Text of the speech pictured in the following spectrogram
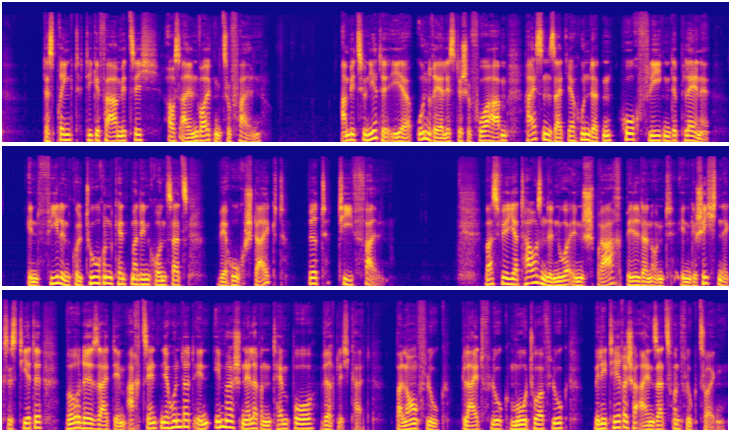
Das bringt die Gefahr mit sich, aus allen Wolken zu fallen. Ambitionierte, eher unrealistische Vorhaben heißen seit Jahrhunderten hochfliegende Pläne – In vielen Kulturen kennt man den Grundsatz, wer hoch steigt, wird tief fallen. Was für Jahrtausende nur in Sprachbildern und in Geschichten existierte, wurde seit dem 18. Jahrhundert in immer schnellerem Tempo Wirklichkeit. Ballonflug, Gleitflug, Motorflug, militärischer Einsatz von Flugzeugen.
